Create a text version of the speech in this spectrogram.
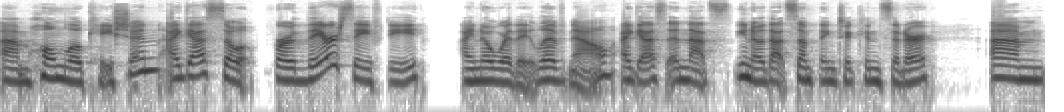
um, home location, I guess. So for their safety, I know where they live now, I guess. And that's, you know, that's something to consider. Um,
